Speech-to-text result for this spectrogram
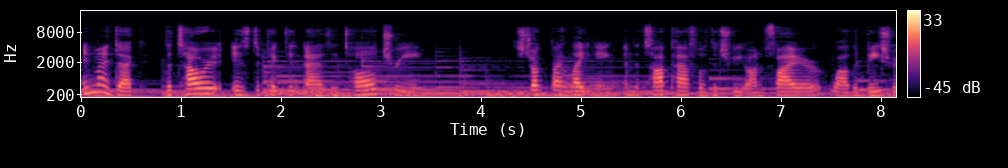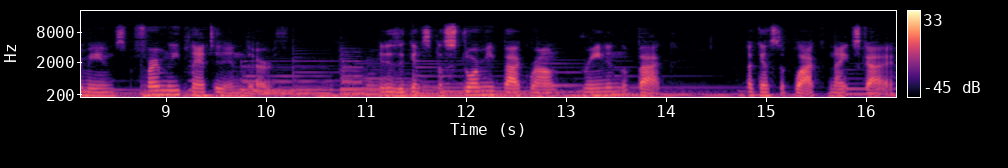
In my deck, the tower is depicted as a tall tree struck by lightning and the top half of the tree on fire while the base remains firmly planted in the earth. It is against a stormy background, rain in the back, against a black night sky.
